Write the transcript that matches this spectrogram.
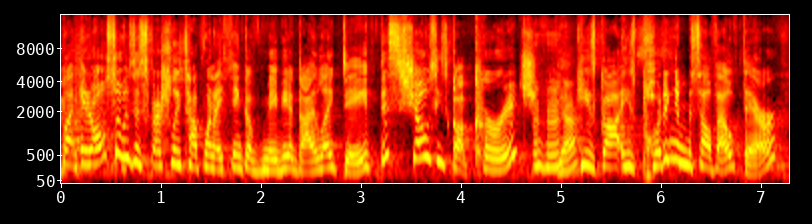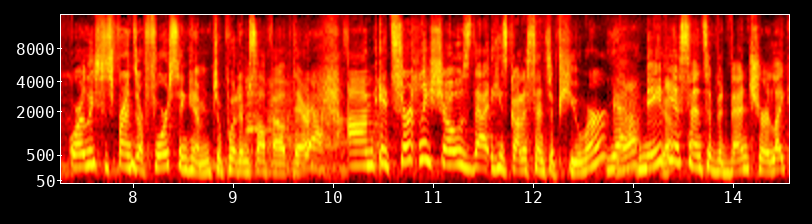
but it also is especially tough when I think of maybe a guy like Dave. This shows he's got courage. Yeah. He's got. He's putting himself out there, or at least his friends are forcing him to put himself out there. Yeah. Um, it certainly shows that he's got a sense of humor. Yeah. Maybe a sense of adventure. Like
